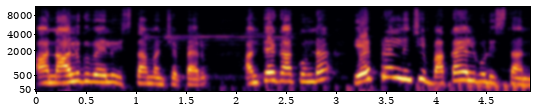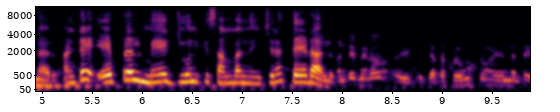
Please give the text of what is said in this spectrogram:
ఆ నాలుగు వేలు ఇస్తామని చెప్పారు. అంతేకాకుండా ఏప్రిల్ నుంచి బకాయిలు కూడా ఇస్తా అన్నారు. అంటే ఏప్రిల్ మే జూన్కి సంబంధించిన తేడాలు. అంటే మేడం గత ప్రభుత్వం ఏంటంటే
